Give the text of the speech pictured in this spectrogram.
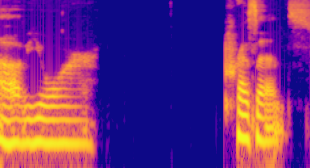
of your presence,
